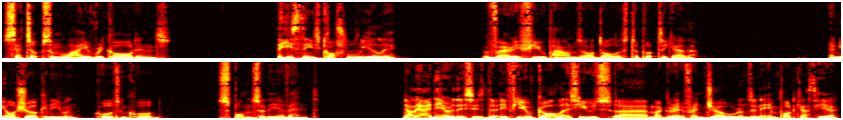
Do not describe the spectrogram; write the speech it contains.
Set up some live recordings. These things cost really very few pounds or dollars to put together. And your show can even, quote unquote, sponsor the event. Now, the idea of this is that if you've got, let's use uh, my great friend Joe, runs a knitting podcast here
